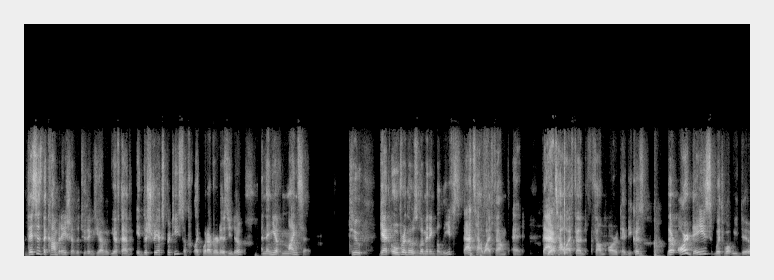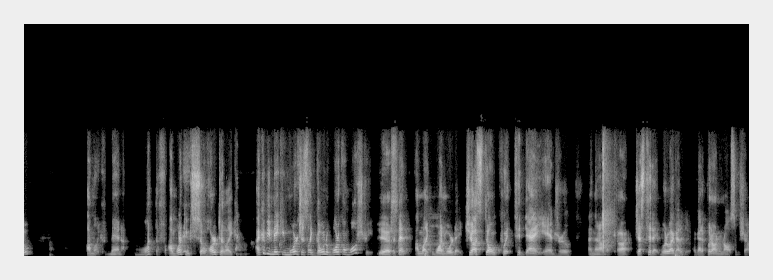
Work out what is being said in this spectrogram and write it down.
this is the combination of the two things. You have you have to have industry expertise of like whatever it is you do, and then you have mindset to get over those limiting beliefs. That's how I found Ed. That's how I found found Arete because there are days with what we do. I'm like, man, what the? F-? I'm working so hard to like. I could be making more just like going to work on Wall Street. yes. But then I'm like, one more day. Just don't quit today, Andrew. And then I'm like, all right, just today. What do I got to do? I got to put on an awesome show.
